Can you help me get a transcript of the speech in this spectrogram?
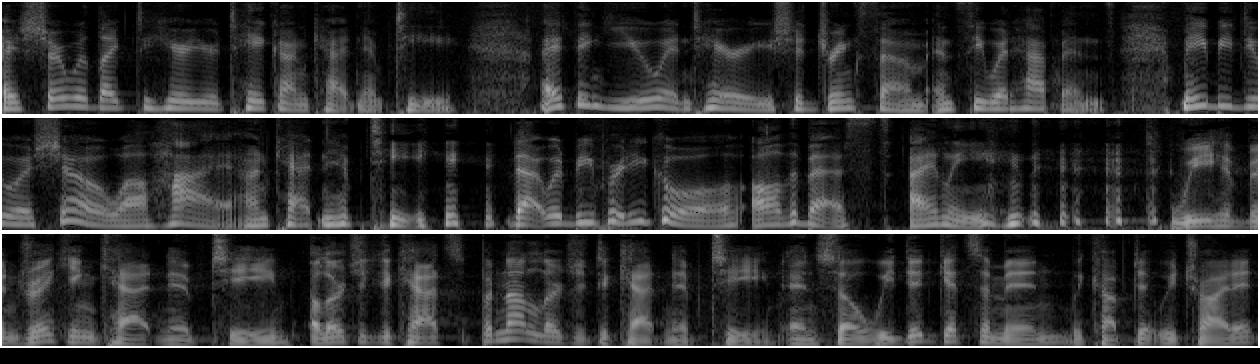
I sure would like to hear your take on catnip tea. I think you and Terry should drink some and see what happens. Maybe do a show while high on catnip tea. that would be pretty cool. All the best, Eileen. We have been drinking catnip tea, allergic to cats, but not allergic to catnip tea. And so we did get some in. We cupped it, we tried it.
